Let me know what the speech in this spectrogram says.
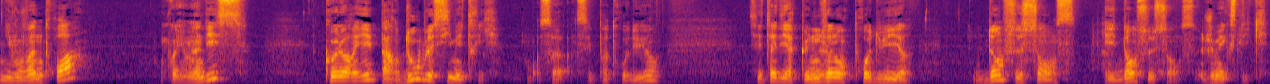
Niveau 23, voyons l'indice, colorié par double symétrie. Bon, ça, c'est pas trop dur. C'est-à-dire que nous allons reproduire dans ce sens et dans ce sens. Je m'explique.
